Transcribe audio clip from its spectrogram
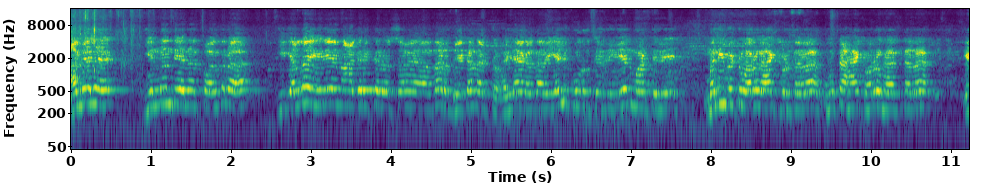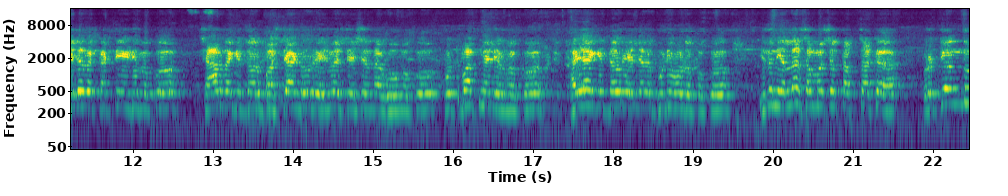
ಆಮೇಲೆ ಇನ್ನೊಂದು ಏನಪ್ಪ ಅಂದ್ರೆ, ಈಗೆಲ್ಲ ಹಿರಿಯ ನಾಗರಿಕರು ಸಹ ಅದಾರ, ಬೇಕಾದಷ್ಟು ಹಳ್ಳಿಯಾಗ ಅದಾರ, ಎಲ್ಲಿ ಕೂಡಿರ್ತೀರಿ ಏನ್ ಮಾಡ್ತೀರಿ? ಮನಿ ಬಿಟ್ಟು ಹೊರಗೆ ಹಾಕ್ಬಿಡ್ತಾರ, ಊಟ ಹಾಕಿ ಹೊರಗೆ ಹಾಕ್ತಾರ ಎಲ್ಲರ ಕಟ್ಟಿ ಹಿಡಿಬೇಕು ಶಾರದಾಗಿದ್ದವ್ರು ಬಸ್ ಸ್ಟ್ಯಾಂಡ್ ರೈಲ್ವೆ ಸ್ಟೇಷನ್ದಾಗ ಹೋಗ್ಬೇಕು ಫುಟ್ಪಾತ್ ಮೇಲೆ ಇರ್ಬೇಕು ಹಳ್ಳಿಯಾಗಿದ್ದವ್ರು ಎಲ್ಲೆಲ್ಲ ಗುಡಿ ಹೊಡಬೇಕು, ಇದನ್ನೆಲ್ಲ ಸಮಸ್ಯೆ ತಪ್ಸಾಕ ಪ್ರತಿಯೊಂದು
